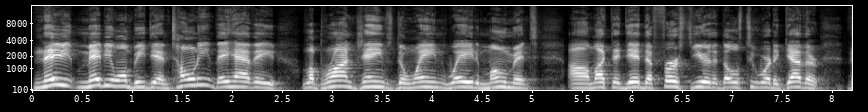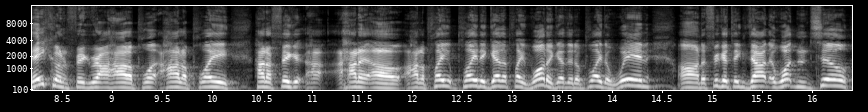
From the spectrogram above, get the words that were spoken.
Maybe maybe it won't be D'Antoni. They have a LeBron James, Dwyane Wade moment, um, like they did the first year that those two were together they couldn't figure out how to play, how to play, how to figure, how, to uh, how to play, play together, play well together to play to win, uh, to figure things out. It wasn't until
